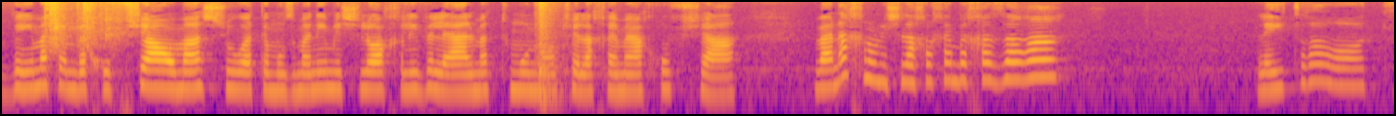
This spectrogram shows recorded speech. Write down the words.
ואם אתם בחופשה או משהו, אתם מוזמנים לשלוח לי ולעלמה תמונות שלכם מהחופשה, ואנחנו נשלח לכם בחזרה. להתראות.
